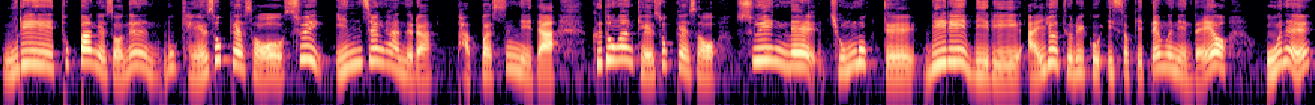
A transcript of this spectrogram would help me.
우리 톡방에서는 뭐 계속해서 수익 인증하느라 바빴습니다. 그동안 계속해서 수익 낼 종목들 미리미리 알려드리고 있었기 때문인데요. 오늘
